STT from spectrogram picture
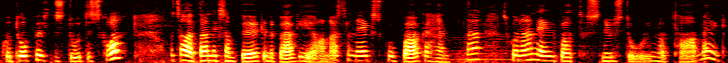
Kontorpulten sto til skrått, og så hadde han liksom bøkene bak i hjørnet. Så når jeg skulle bak og hente, så kunne han egentlig bare snu stolen og ta meg.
